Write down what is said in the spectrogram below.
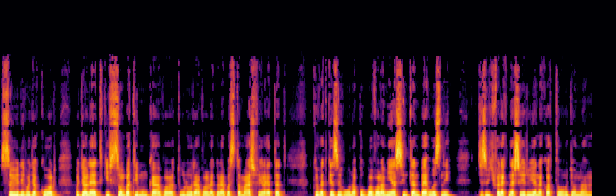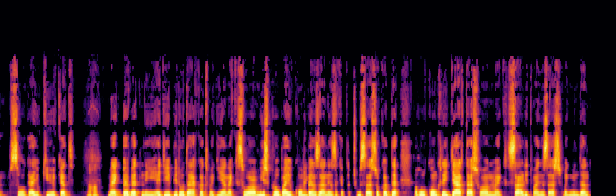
szőni, hogy akkor hogyan lehet kis szombati munkával, túlórával legalább azt a másfél hetet következő hónapokban valamilyen szinten behozni, hogy az ügyfelek ne sérüljenek attól, hogy onnan szolgáljuk ki őket. Aha. meg bevetni egyéb irodákat, meg ilyenek, szóval mi is próbáljuk kompenzálni Igen. ezeket a csúszásokat, de ahol konkrét gyártás van, meg szállítmányozás, meg minden,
